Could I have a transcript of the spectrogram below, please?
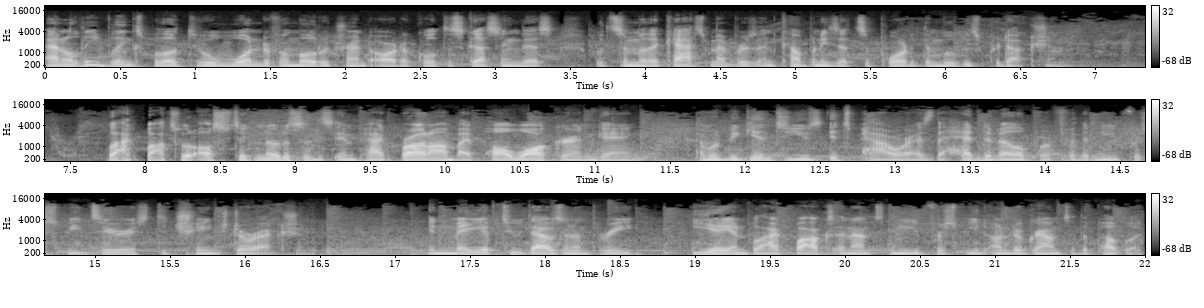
and I'll leave links below to a wonderful Motor Trend article discussing this with some of the cast members and companies that supported the movie's production. Black Box would also take notice of this impact brought on by Paul Walker and gang, and would begin to use its power as the head developer for the Need for Speed series to change direction. In May of 2003, EA and Black Box announced Need for Speed Underground to the public.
